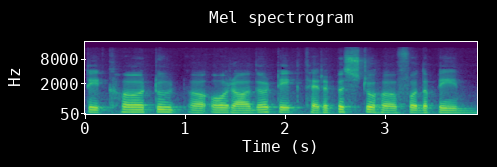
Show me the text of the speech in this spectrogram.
take her to, uh, or rather, take therapists to her for the pain,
